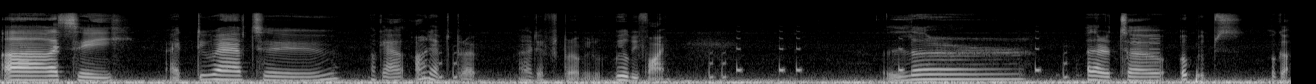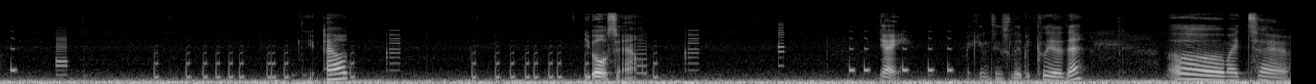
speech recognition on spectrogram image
Uh, let's see. I do have to... Okay, I already have to probe. I already have to probe. We'll be fine. Lure... Another toe. Oops. Oh god. You out. You also out. Yay. Making things a little bit clearer there. Oh, my toe.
